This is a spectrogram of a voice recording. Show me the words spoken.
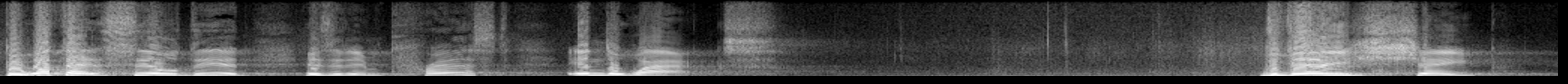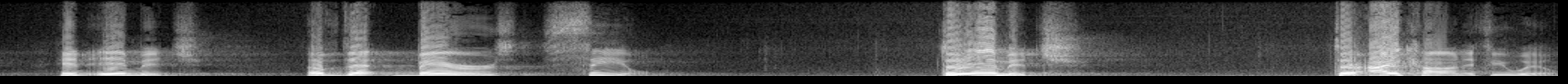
But what that seal did is it impressed in the wax the very shape and image of that bearer's seal. Their image, their icon, if you will.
